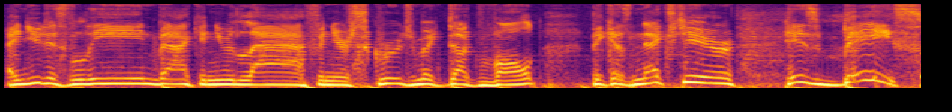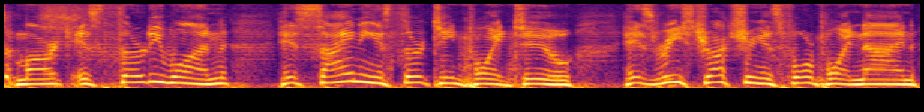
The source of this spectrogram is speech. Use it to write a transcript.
and you just lean back and you laugh in your Scrooge McDuck vault because next year his base mark is 31, his signing is 13.2, his restructuring is 4.9.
